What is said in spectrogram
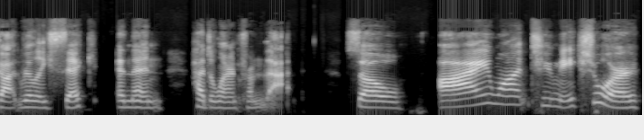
got really sick and then had to learn from that. So, I want to make sure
